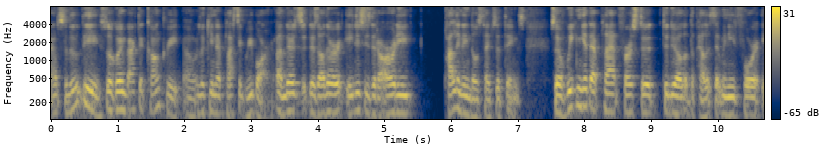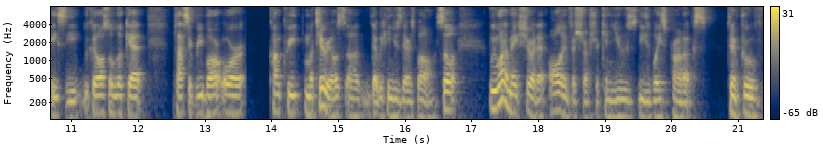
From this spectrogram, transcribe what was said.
Absolutely. So going back to concrete, uh, we're looking at plastic rebar. Um, there's there's other agencies that are already piloting those types of things. So if we can get that plant first to, to do all of the pellets that we need for AC, we could also look at plastic rebar or concrete materials uh, that we can use there as well. So we want to make sure that all infrastructure can use these waste products to improve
